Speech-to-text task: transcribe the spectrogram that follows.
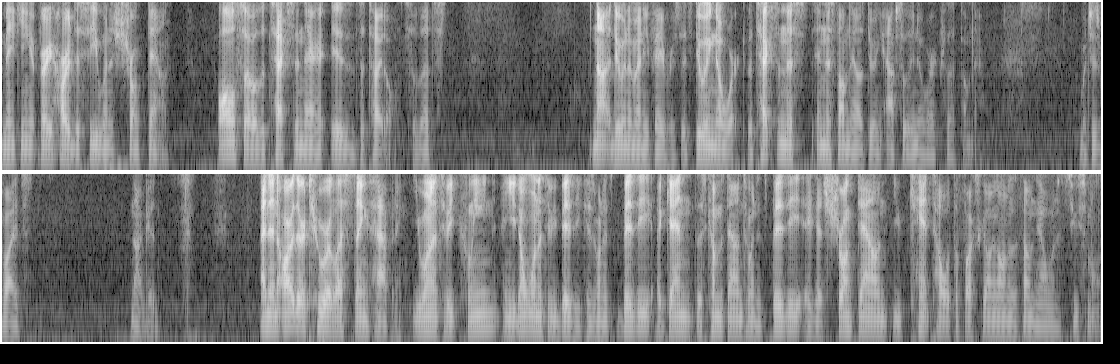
making it very hard to see when it's shrunk down. Also, the text in there is the title, so that's not doing him any favors. It's doing no work. The text in this in this thumbnail is doing absolutely no work for that thumbnail, which is why it's not good. And then are there two or less things happening? You want it to be clean and you don't want it to be busy because when it's busy, again, this comes down to when it's busy, it gets shrunk down. You can't tell what the fuck's going on in the thumbnail when it's too small.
